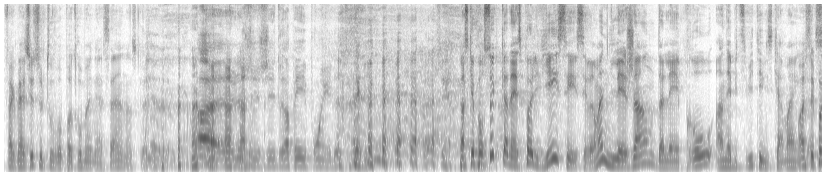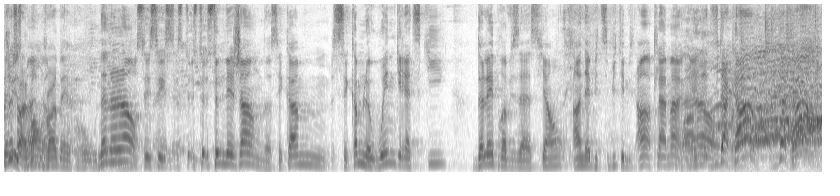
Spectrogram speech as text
Fait que Mathieu, tu le trouveras pas trop menaçant dans ce cas-là. Ah, euh, là, j'ai- j'ai droppé les points. Là. Tout va bien. Parce que pour ceux qui connaissent pas Olivier, c'est c'est vraiment une légende de l'impro en Abitibi-Témiscamingue. Ouais, c'est pas juste un Sérieusement, bon là. joueur d'impro. Non, non, non, c'est- c'est c'est- c'est- c'est une légende. là. C'est comme, c'est comme le Wayne Gretzky de l'improvisation en Abitibi-Témiscamingue. Ah, clairement. Êtes-vous d'accord? Êtes-vous d'accord?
